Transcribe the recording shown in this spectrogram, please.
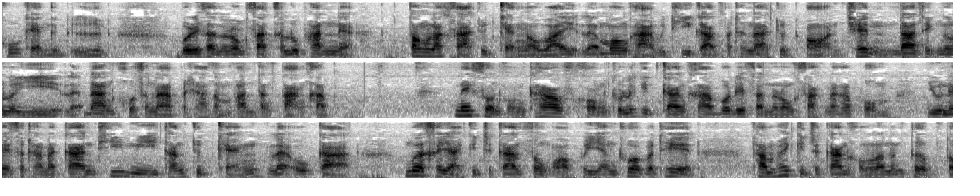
คู่แข่งอื่น ๆ บริษัทนรงศักดิ์คลุพันธ์เนี่ยต้องรักษาจุดแข็งเอาไว้ และมองหาวิธีการพัฒนาจุดอ่อน เช่น ด้านเทคโนโลยี และด้านโฆษณาประชาสัมพันธ์ต่าง ๆ ครับ ในส่วนของทาวของธุรกิจการค้าบริษัทนรงศักดิ์นะครับผมอยู่ในสถานการณ์ที่มีทั้งจุดแข็งและโอกาส เมื่อขยายกิจการส่งออกไปยังทั่วประเทศทำให้กิจการของเรานั้นเติบโต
